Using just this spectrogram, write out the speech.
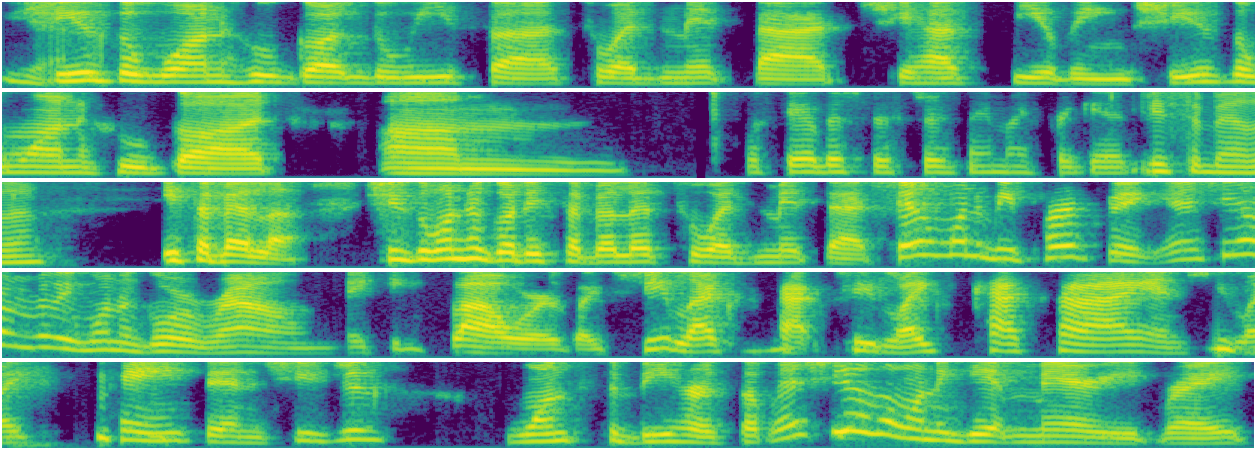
Yeah. She's the one who got Luisa to admit that she has feelings. She's the one who got um what's the other sister's name? I forget. Isabella. Isabella. She's the one who got Isabella to admit that she don't want to be perfect and she don't really want to go around making flowers. Like she likes cat, she likes cacti and she likes paint and she just wants to be herself and she doesn't want to get married, right?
